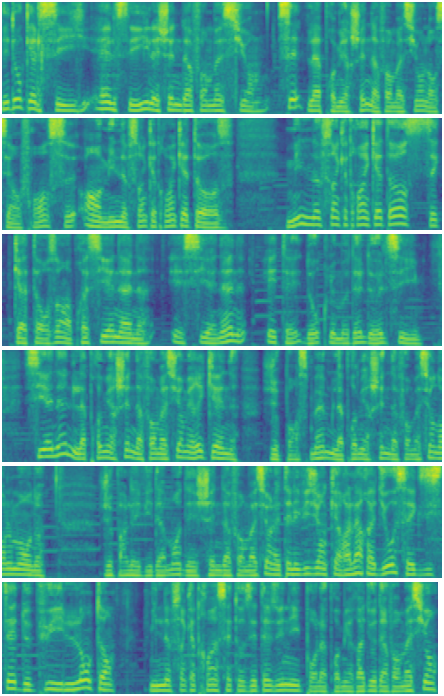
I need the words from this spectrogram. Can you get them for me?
Et donc LCI, LCI, la chaîne d'information, c'est la première chaîne d'information lancée en France en 1994. 1994, c'est 14 ans après CNN, et CNN était donc le modèle de LCI. CNN, la première chaîne d'information américaine, je pense même la première chaîne d'information dans le monde. Je parlais évidemment des chaînes d'information à la télévision, car à la radio, ça existait depuis longtemps. 1987 aux États-Unis pour la première radio d'information,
